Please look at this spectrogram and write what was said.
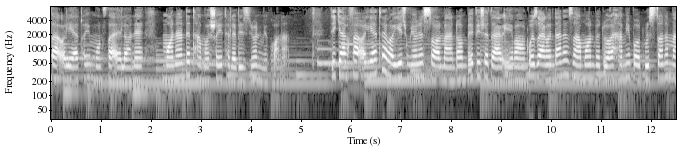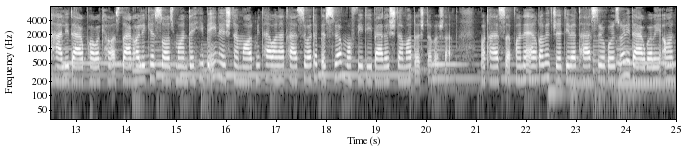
فعالیت های منفعلانه مانند تماشای تلویزیون می کنند. دیگر فعالیت رایج میان سالمندان به ویژه در ایران. گذراندن زمان به دور همی با دوستان محلی در پارک هاست در حالی که سازماندهی به این اجتماعات می‌تواند تاثیرات بسیار مفیدی بر اجتماع داشته باشد. متاسفانه اقدام جدی و تاثیرگذاری درباره آن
